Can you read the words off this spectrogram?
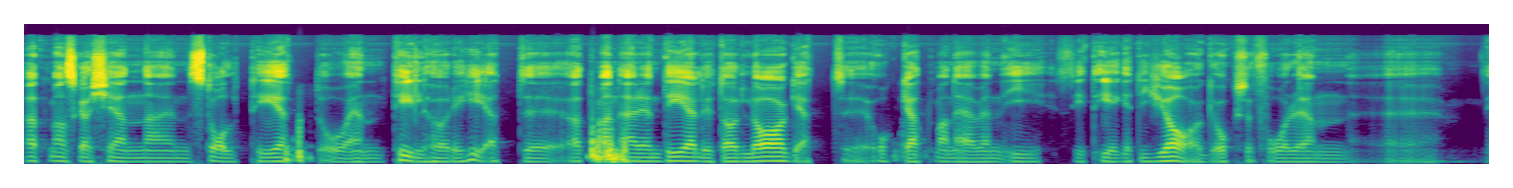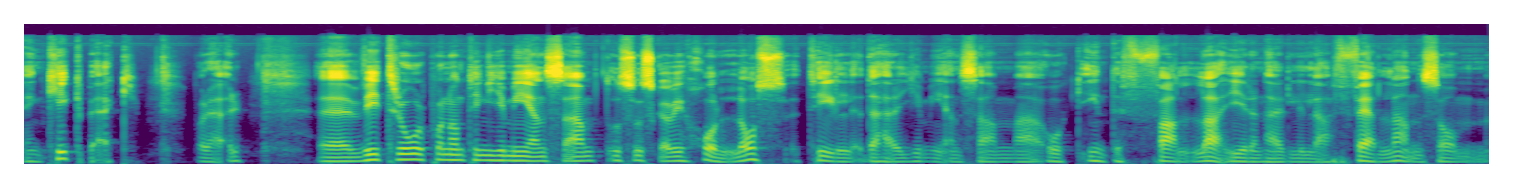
Att man ska känna en stolthet och en tillhörighet. Eh, att man är en del av laget eh, och att man även i sitt eget jag också får en, eh, en kickback på det här. Vi tror på någonting gemensamt och så ska vi hålla oss till det här gemensamma och inte falla i den här lilla fällan som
